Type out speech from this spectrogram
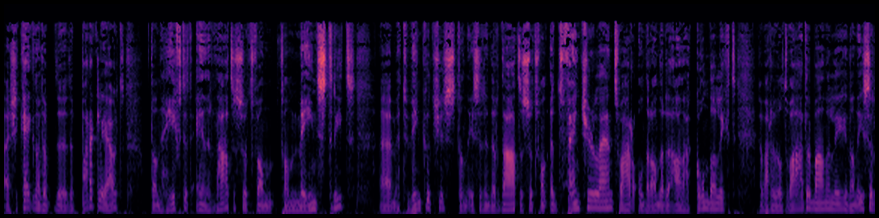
als je kijkt naar de, de, de parklayout, dan heeft het inderdaad een soort van, van Main Street uh, met winkeltjes. Dan is er inderdaad een soort van Adventureland, waar onder andere de Anaconda ligt en waar de wildwaterbanen liggen. Dan is er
